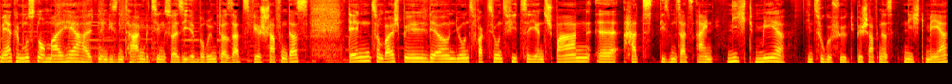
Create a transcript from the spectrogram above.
Merkel muss noch mal herhalten in diesen Tagen, beziehungsweise ihr berühmter Satz, wir schaffen das. Denn zum Beispiel der Unionsfraktionsvize Jens Spahn äh, hat diesem Satz ein nicht mehr hinzugefügt. Wir schaffen das nicht mehr.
